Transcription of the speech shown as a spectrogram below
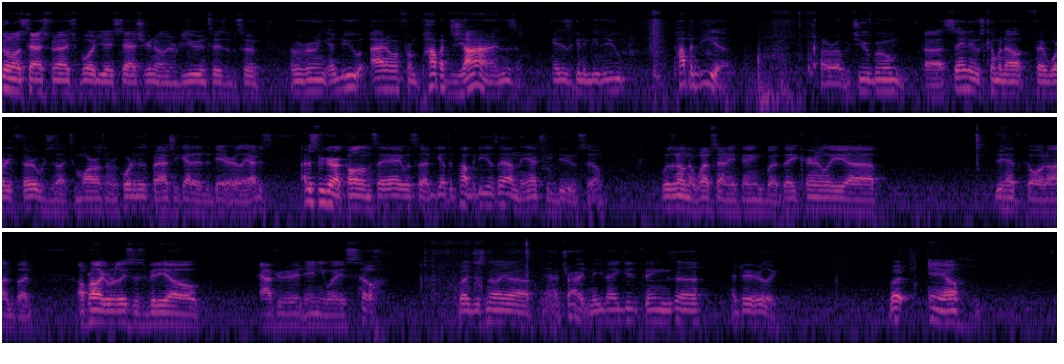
going on, Stash Fanatics? Boy, yeah, Stash. You're another review. In today's episode, I'm reviewing a new item from Papa John's. It is going to be the new Papadia. All right, with you, boom. Uh, saying it was coming out February 3rd, which is like tomorrow as I'm recording this, but I actually got it a day early. I just I just figured I'd call them and say, hey, what's up? You got the Papadias out? And they actually do. So it wasn't on their website or anything, but they currently uh, do have going on. But I'll probably release this video after it anyway. So, but just know, uh, yeah, try it. Maybe I get things uh, a day early. But anyhow,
